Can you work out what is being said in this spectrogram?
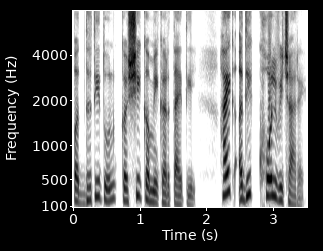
पद्धतीतून कशी कमी करता येतील? हा एक अधिक खोल विचार आहे.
